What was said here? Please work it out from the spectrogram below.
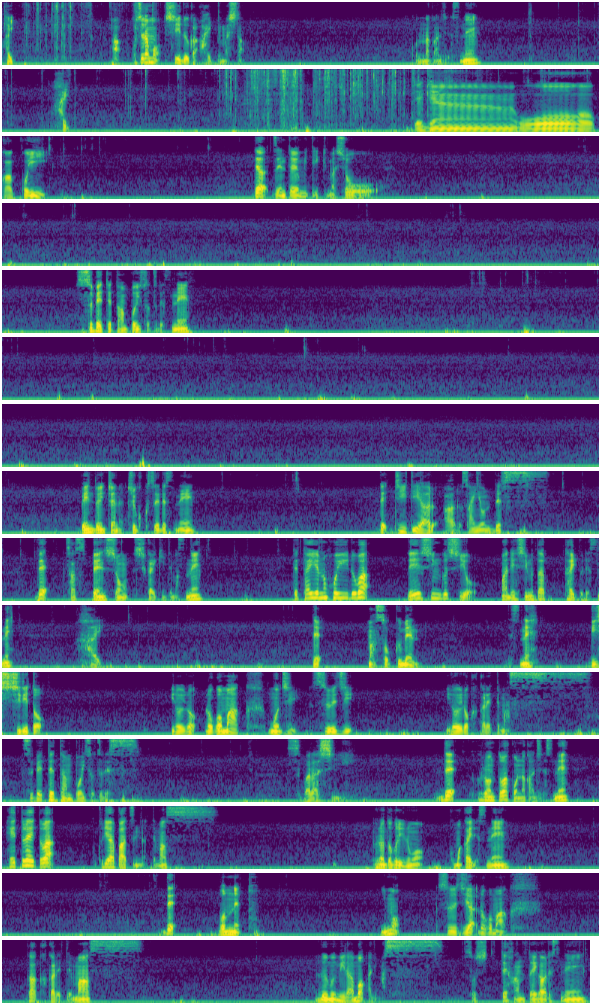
はい。あ、こちらもシールが入ってました。こんな感じですね。はい。じゃじゃーん。おー、かっこいい。では、全体を見ていきましょう。すべて担保印刷ですね。ベンドインチャイナ中国製ですね。で、GTR-R34 です。で、サスペンション、しっかり効いてますね。で、タイヤのホイールは、レーシング仕様。まあ、レーシングタイプですね。はい。で、まあ、側面ですね。びっしりと、いろいろロゴマーク、文字、数字、いろいろ書かれてます。すべて担保印刷です。素晴らしい。で、フロントはこんな感じですね。ヘッドライトはクリアパーツになってます。フロントグリルも細かいですね。で、ボンネットにも数字やロゴマークが書かれてます。ルームミラーもあります。そして反対側ですね。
